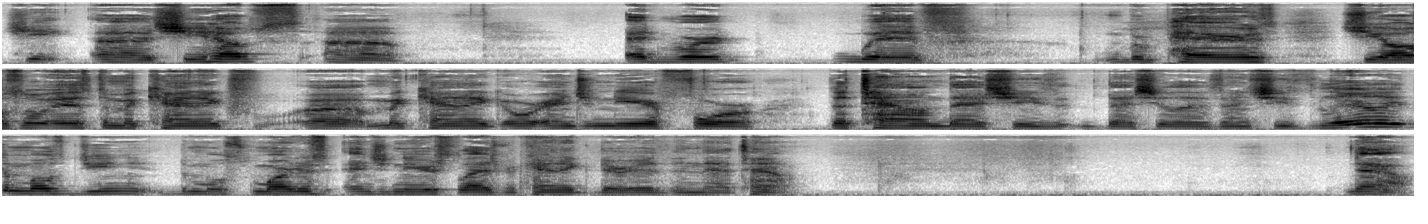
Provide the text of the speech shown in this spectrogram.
She uh she helps uh Edward with repairs. She also is the mechanic uh mechanic or engineer for the town that she's that she lives in. She's literally the most genius, the most smartest engineer slash mechanic there is in that town. Now,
